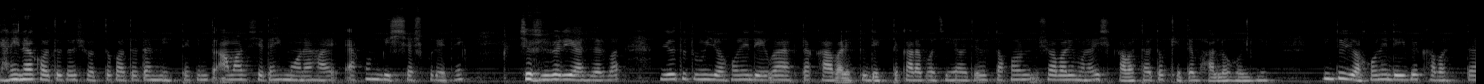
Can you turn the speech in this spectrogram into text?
জানি না কতটা সত্য, কতটা মিথ্যে, কিন্তু আমার সেটাই মনে হয়, এখন বিশ্বাস করে এটাই। শ্বশুরবাড়ি আসার পর যেহেতু তুমি যখনই দেখবা একটা খাবার একটু দেখতে খারাপ হচ্ছে ইয়ে হচ্ছে, তখন সবারই মনে হয় খাবারটা হয়তো খেতে ভালো হয়নি। কিন্তু যখনই দেখবে খাবারটা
